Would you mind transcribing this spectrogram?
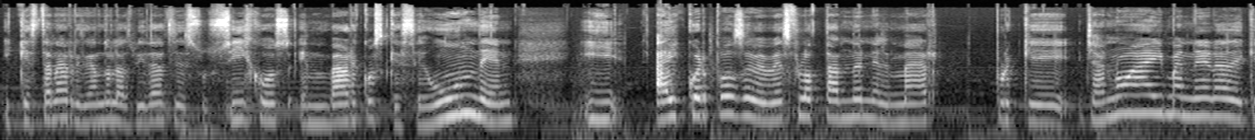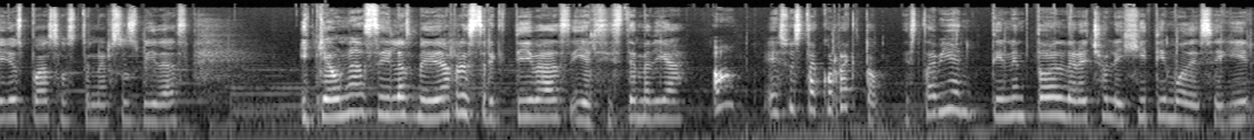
y que están arriesgando las vidas de sus hijos en barcos que se hunden y hay cuerpos de bebés flotando en el mar porque ya no hay manera de que ellos puedan sostener sus vidas y que aún así las medidas restrictivas y el sistema diga, oh, eso está correcto, está bien, tienen todo el derecho legítimo de seguir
